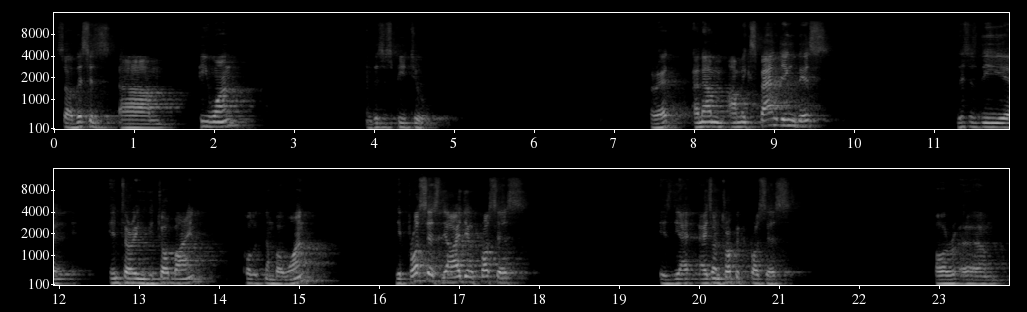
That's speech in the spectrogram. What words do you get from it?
So this is um, P1, and this is P2. All right, and I'm, I'm expanding this. This is the uh, entering the turbine, call it number one. The process, the ideal process is the isentropic process or um,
